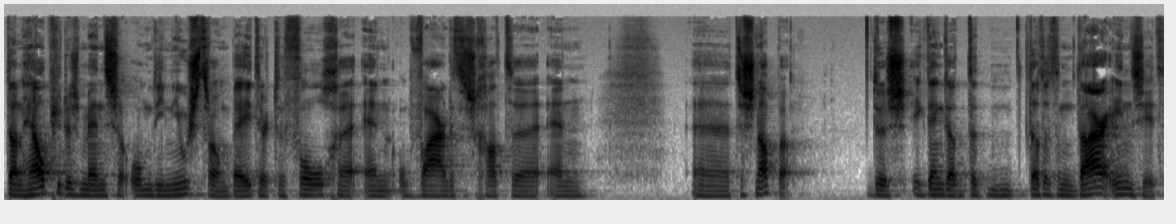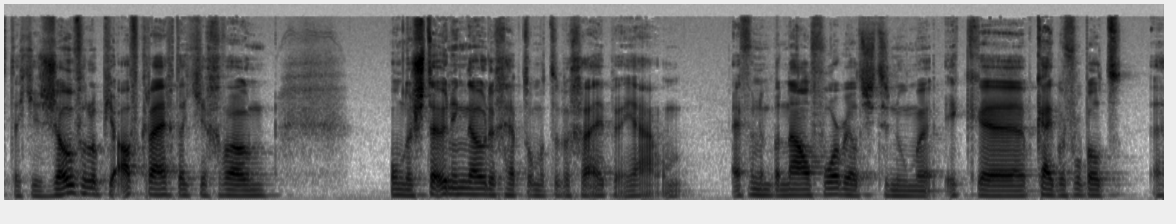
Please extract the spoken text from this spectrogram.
dan help je dus mensen om die nieuwstroom beter te volgen en op waarde te schatten en eh, te snappen. Dus ik denk dat, dat, dat het hem daarin zit. Dat je zoveel op je afkrijgt dat je gewoon ondersteuning nodig hebt om het te begrijpen. Ja, om even een banaal voorbeeldje te noemen. Ik eh, kijk bijvoorbeeld eh,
